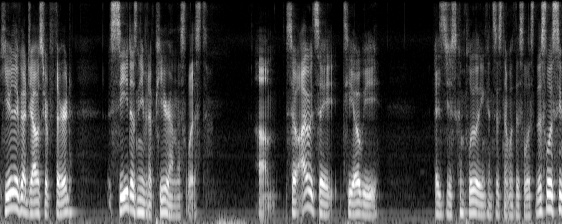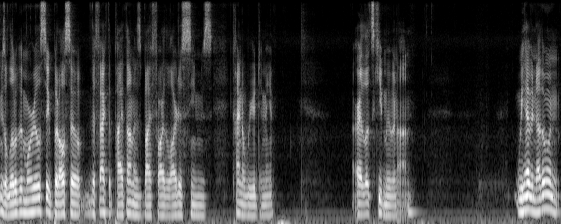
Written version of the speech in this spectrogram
here they've got JavaScript third C doesn't even appear on this list. Um, so I would say TIOBE is just completely inconsistent with this list. This list seems a little bit more realistic, but also the fact that Python is by far the largest seems kind of weird to me. All right, let's keep moving on. We have another one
